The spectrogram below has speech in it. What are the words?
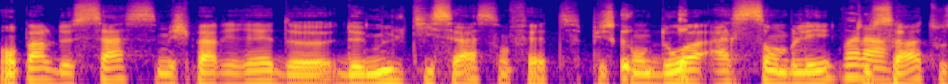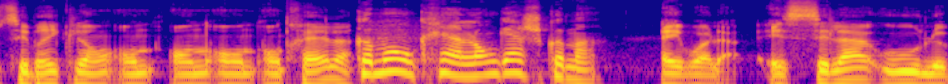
On parle de SaaS, mais je parlerais de, de multi-SaaS en fait, puisqu'on doit assembler Voilà. tout ça, toutes ces briques-là en- en- en- entre elles. Comment on crée un langage commun? Et voilà. Et c'est là où le-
